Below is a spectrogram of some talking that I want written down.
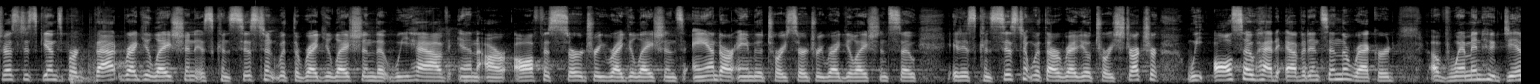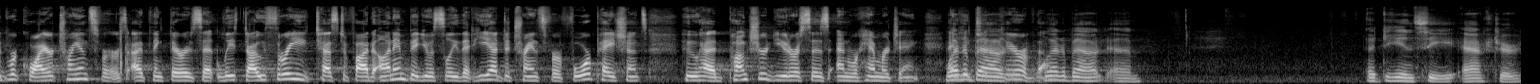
Justice Ginsburg, that regulation is consistent with the regulation that we have in our office surgery regulations and our ambulatory surgery regulations, so it is consistent with our regulatory structure. We also had evidence in the record of women who did require transfers. I think there is at least, Doe 3 testified unambiguously that he had to transfer four patients who had punctured uteruses and were hemorrhaging, What and he about, took care of them. What about um, a DNC after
